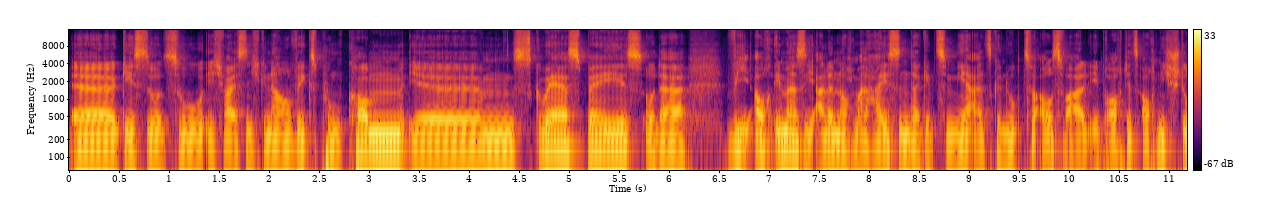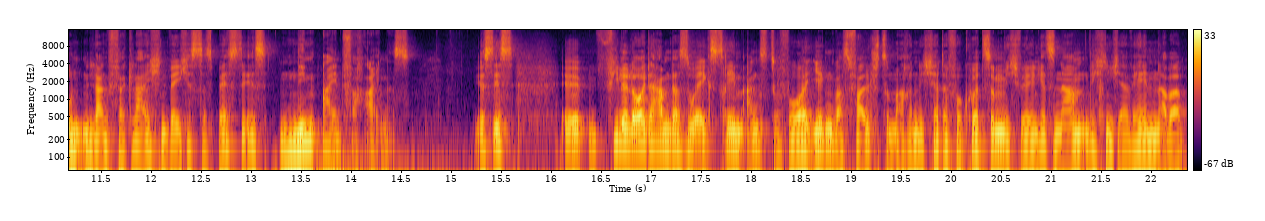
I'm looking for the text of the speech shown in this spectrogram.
Äh, gehst du zu, ich weiß nicht genau, wix.com, äh, Squarespace oder wie auch immer sie alle nochmal heißen, da gibt es mehr als genug zur Auswahl. Ihr braucht jetzt auch nicht stundenlang vergleichen, welches das Beste ist. Nimm einfach eines. Es ist, äh, viele Leute haben da so extrem Angst davor, irgendwas falsch zu machen. Ich hatte vor kurzem, ich will ihn jetzt namentlich nicht erwähnen, aber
